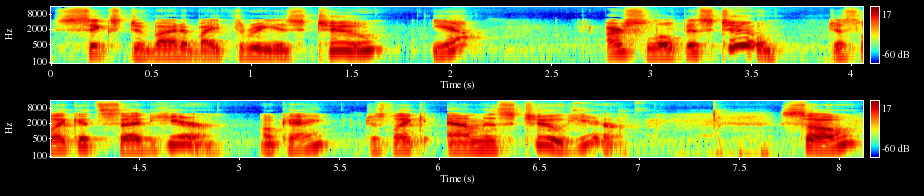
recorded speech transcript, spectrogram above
6 divided by 3 is 2. Yep, our slope is 2, just like it said here, okay? Just like m is 2 here. So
